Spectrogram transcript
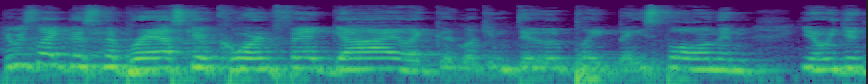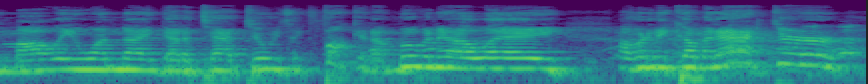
He was like this Nebraska corn-fed guy, like good-looking dude, played baseball, and then you know he did Molly one night, got a tattoo. He's like, "Fuck it, I'm moving to L.A. I'm to become an actor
